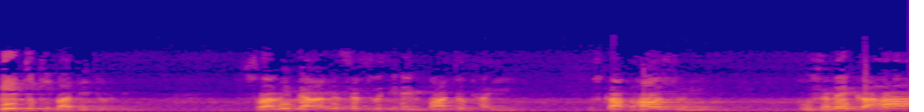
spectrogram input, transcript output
वेदों की बातें जुड़ गई। स्वामी दयानंद सरस्वती ने एक बात उठाई। उसका भाव सुनी उसने कहा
